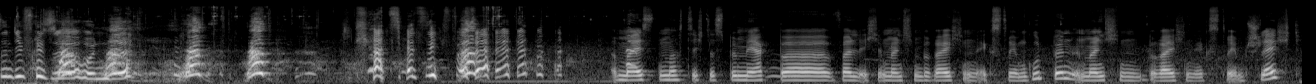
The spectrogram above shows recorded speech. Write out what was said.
sind die Friseurhunde. Ich kann es jetzt nicht filmen. Am meisten macht sich das bemerkbar, weil ich in manchen Bereichen extrem gut bin, in manchen Bereichen extrem schlecht.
